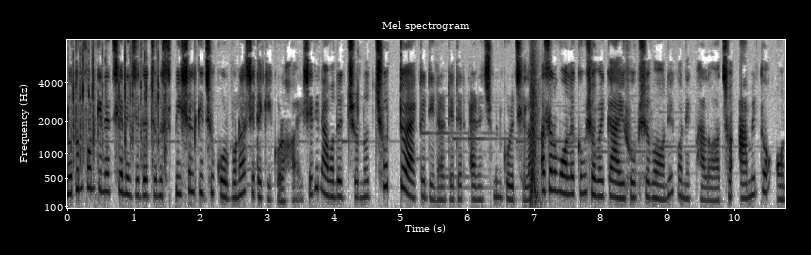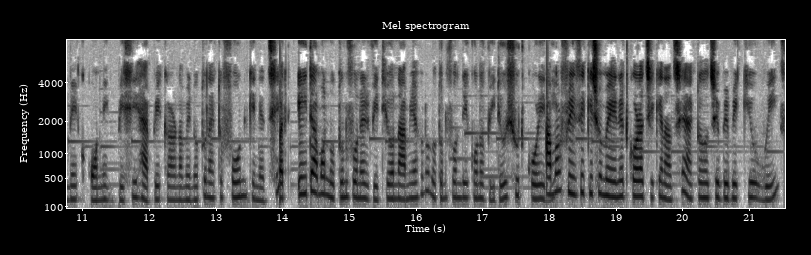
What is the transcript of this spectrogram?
নতুন ফোন কিনেছি আর নিজেদের জন্য স্পেশাল কিছু করব না, সেটা কি করে হয়? সেদিন আমাদের জন্য ছোট্ট একটা ডিনার ডেটের অ্যারেঞ্জমেন্ট করেছিলাম। আসসালামু আলাইকুম সবাইকে আই হোপ সবাই অনেক অনেক ভালো আছো। আমি তো অনেক অনেক বেশি হ্যাপি কারণ আমি নতুন একটা ফোন কিনেছি। বাট এইটা আমার নতুন ফোনের ভিডিও না, আমি এখনও নতুন ফোন দিয়ে কোনো ভিডিও শুট করি আমার ফ্রিজে কিছু মেরিনেট করা চিকেন আছে, একটা হচ্ছে বিবিকিউ উইংস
